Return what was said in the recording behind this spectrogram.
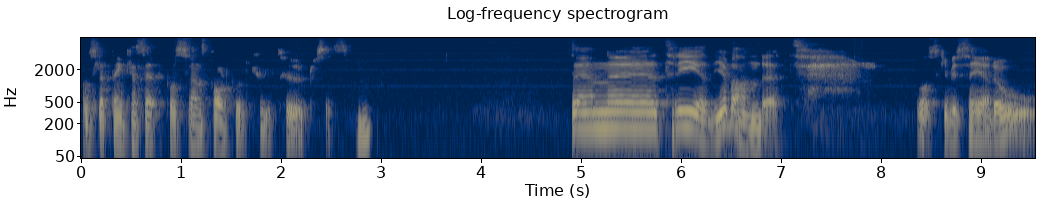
De släppte en kassett på Svensk Hardcore-kultur precis. Mm. Sen eh, tredje bandet. Vad ska vi säga då?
